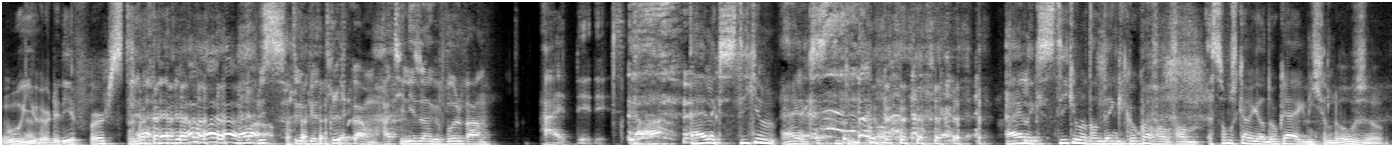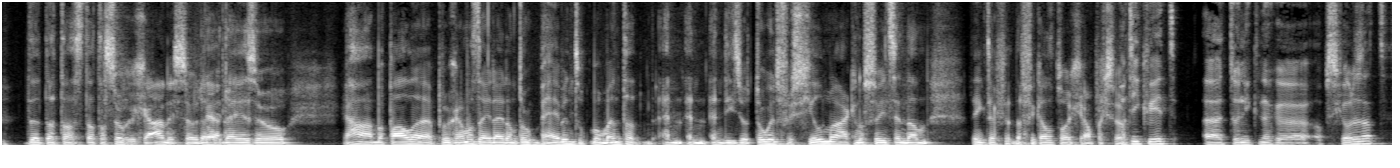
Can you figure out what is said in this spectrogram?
Oeh, you heard it here first. Ja, ja, ja, voilà. Dus toen je terugkwam, had je niet zo'n gevoel van... I did it. Ja, eigenlijk stiekem, eigenlijk stiekem wel. Eigenlijk stiekem, want dan denk ik ook wel van, van soms kan ik dat ook eigenlijk niet geloven zo. Dat dat, dat, dat, dat zo gegaan is. Zo. Dat, Ja. dat je zo, ja, bepaalde programma's dat je daar dan toch bij bent op het moment dat, en, en, en die zo toch het verschil maken of zoiets. En dan denk ik, dat, dat vind ik altijd wel grappig zo. Want ik weet, eh, toen ik nog eh, op school zat,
